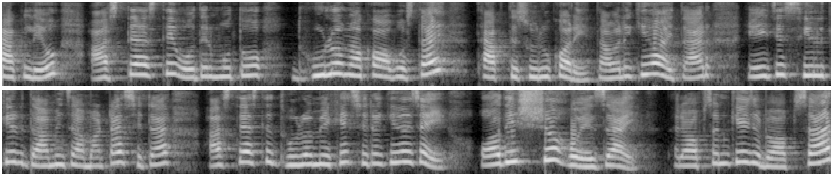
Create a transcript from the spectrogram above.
থাকলেও আস্তে আস্তে ওদের মতো ধুলো মাখা অবস্থায় থাকতে শুরু করে। তাহলে কি হয়? তার এই যে সিল্কের দামি জামাটা, সেটা আস্তে আস্তে ধুলো মেখে সেটা কি হয়ে যায়? অদৃশ্য হয়ে যায়। তাহলে অপশান কি হয়ে যাবে? অপশান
